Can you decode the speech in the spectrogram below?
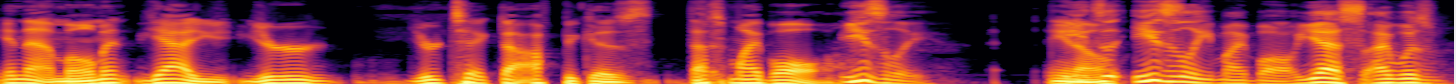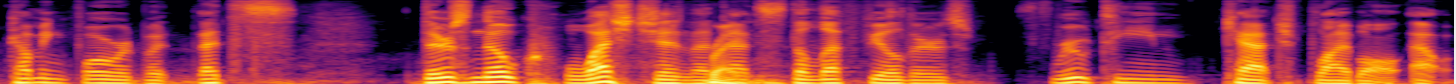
in that moment, yeah, you're you're ticked off because that's my ball. easily. You know, Easi- easily my ball. Yes, I was coming forward, but that's there's no question that Right. that's the left fielder's routine catch fly ball out.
